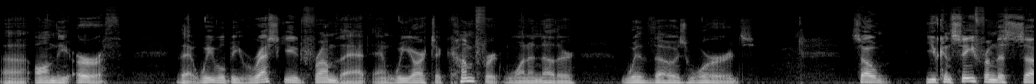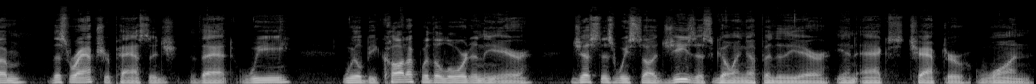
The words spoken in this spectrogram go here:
uh, on the earth. That we will be rescued from that, and we are to comfort one another with those words. So you can see from this um, this rapture passage that we will be caught up with the Lord in the air, just as we saw Jesus going up into the air in Acts chapter one.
